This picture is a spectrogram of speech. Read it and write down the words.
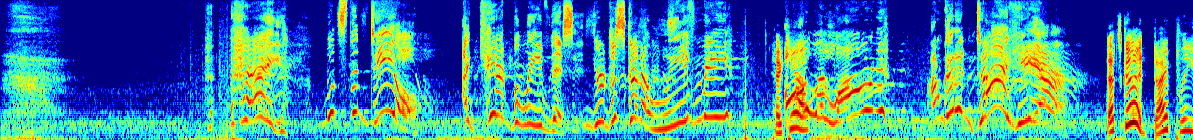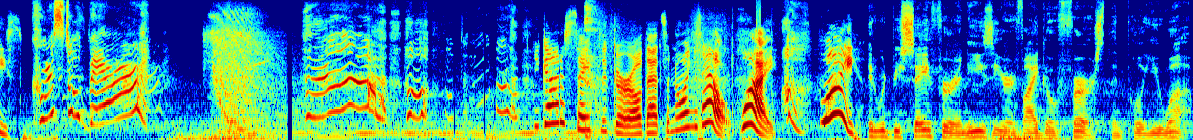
hey! What's the deal? I can't believe this. You're just gonna leave me? Heck yeah. All alone? I'm gonna die here! That's good. Die, please. Crystal Bearer? You gotta save the girl that's annoying as hell. Why? Why? It would be safer and easier if I go first than pull you up,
